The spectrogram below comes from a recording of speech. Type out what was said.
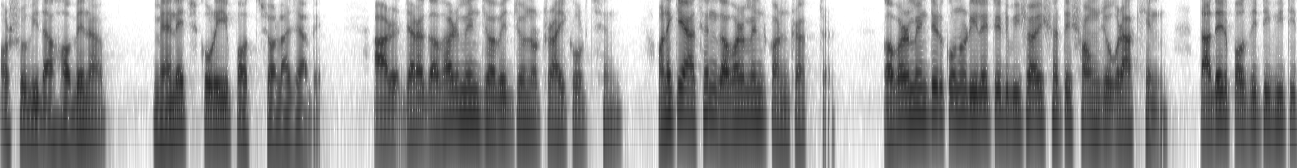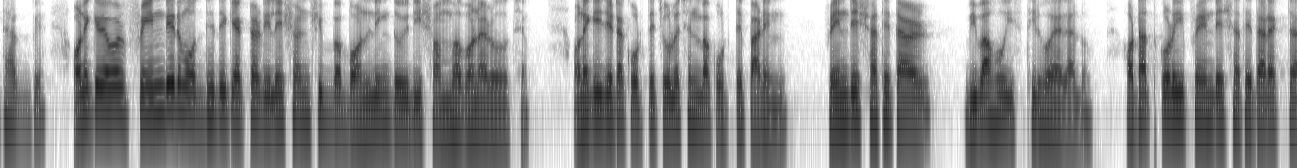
অসুবিধা হবে না ম্যানেজ করেই পথ চলা যাবে। আর যারা গভর্নমেন্ট জবের জন্য ট্রাই করছেন, অনেকে আছেন গভর্নমেন্ট কন্ট্রাক্টর গভর্নমেন্টের কোনো রিলেটেড বিষয়ের সাথে সংযোগ রাখেন তাদের পজিটিভিটি থাকবে। অনেকের আবার ফ্রেন্ডের মধ্যে থেকে একটা রিলেশনশিপ বা বন্ডিং তৈরির সম্ভাবনা রয়েছে। অনেকেই যেটা করতে চলেছেন বা করতে পারেন ফ্রেন্ডের সাথে তার বিবাহ স্থির হয়ে গেল। হঠাৎ করেই ফ্রেন্ডের সাথে তার একটা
